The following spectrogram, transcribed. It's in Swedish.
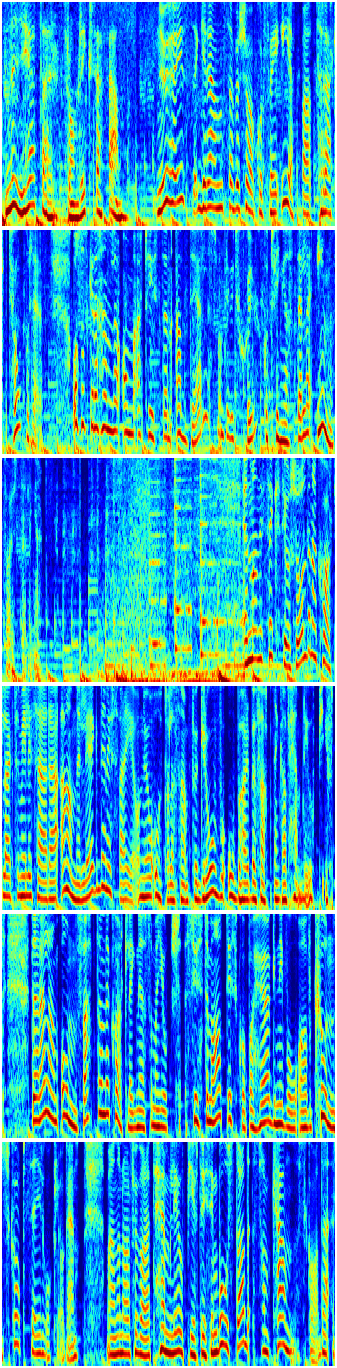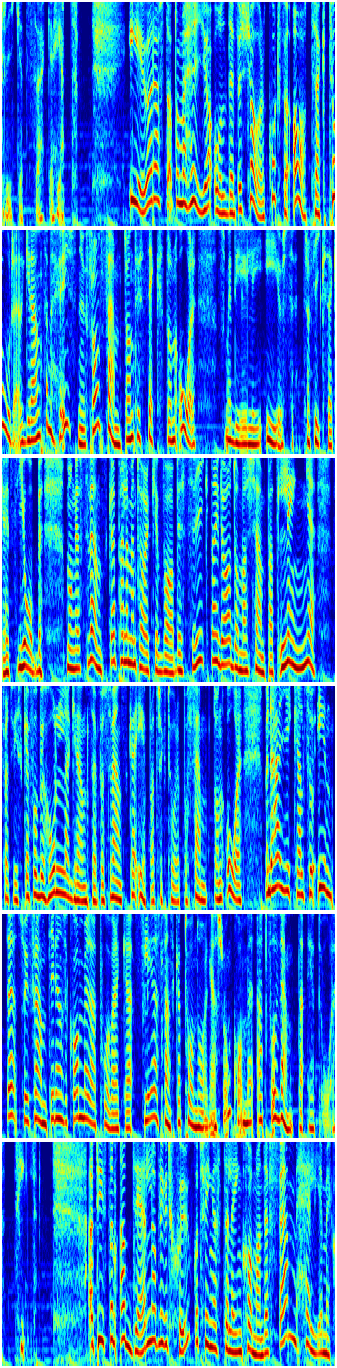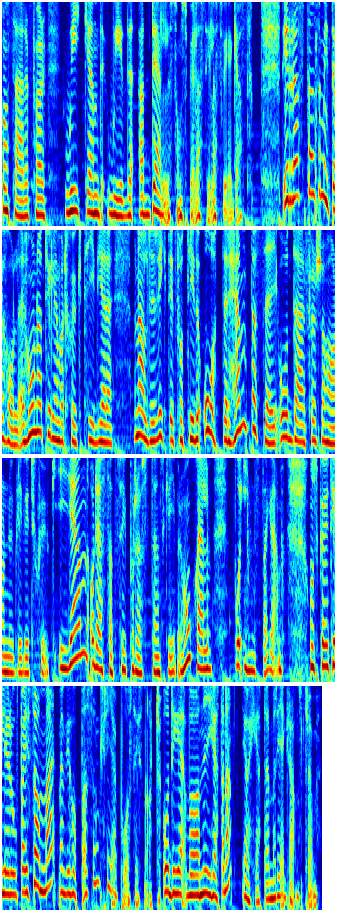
Nyheter från riks FM. Nu höjs gränsen för körkort för EPA-traktorer. Och så ska det handla om artisten Adele som har blivit sjuk och tvingas ställa in föreställningar. En man i 60-årsåldern har kartlagt militära anläggningar i Sverige och nu åtalas han för grov obehörig befattning av hemlig uppgift. Det här handlar om omfattande kartläggningar som har gjorts systematiskt och på hög nivå av kunskap, säger åklagaren. Mannen har förvarat hemliga uppgifter i sin bostad som kan skada rikets säkerhet. EU har röstat om att höja åldern för körkort för A-traktorer. Gränsen höjs nu från 15 till 16 år som är del i EUs trafiksäkerhetsjobb. Många svenska parlamentariker var besvikna idag. De har kämpat länge för att vi ska få behålla gränsen för svenska EPA-traktorer på 15 år. Men det här gick alltså inte, så i framtiden så kommer det att påverka flera svenska tonåringar som kommer att få vänta ett år till. Artisten Adele har blivit sjuk och tvingas ställa in kommande fem helger med konserter för Weekend with Adele som spelas i Las Vegas. Det är rösten som inte håller. Hon har tydligen varit sjuk tidigare men aldrig riktigt fått tid att återhämta sig och därför så har hon nu blivit sjuk igen och det har satt sig på rösten skriver hon själv på Instagram. Hon ska ju till Europa i sommar men vi hoppas hon kryar på sig snart. Och Det var nyheterna. Jag heter Maria Granström.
